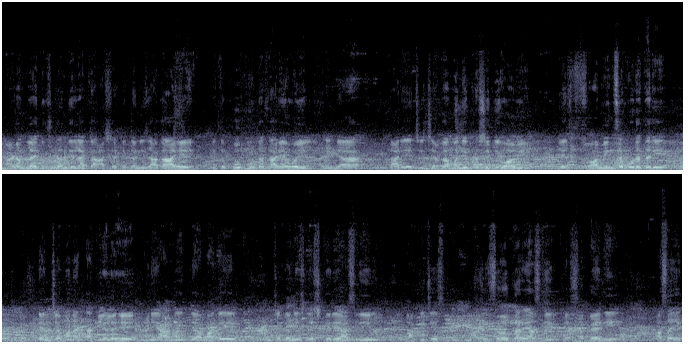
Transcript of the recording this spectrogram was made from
मॅडमलाही दृष्टांत दिला का अशा ठिकाणी जागा आहे इथं खूप मोठं कार्य होईल आणि ह्या कार्याची जगामध्ये प्रसिद्धी व्हावी हे स्वामींचं कुठंतरी त्यांच्या मनात टाकलेलं हे आणि आम्ही त्यामागे आमचे गणेश लष्करी असतील बाकीचे माझे सहकार्य असतील त्या सगळ्यांनी असा एक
